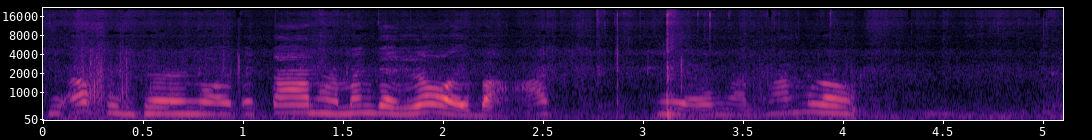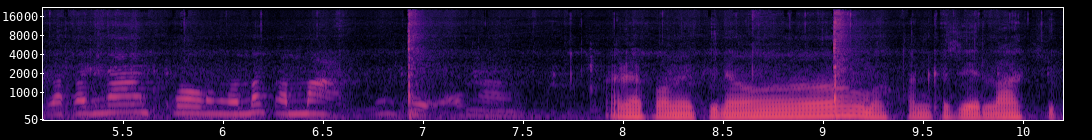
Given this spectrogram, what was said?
ที่เอาคุณเธอหน่อยไปตามให้มันได้ร้อยบาทแถวงานทั้งโลกแล้วก็น่านโปงมันก็หมักแถวงานอะไรพ่อแม่พี่น้องบ่คนเกษตรลาคิด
